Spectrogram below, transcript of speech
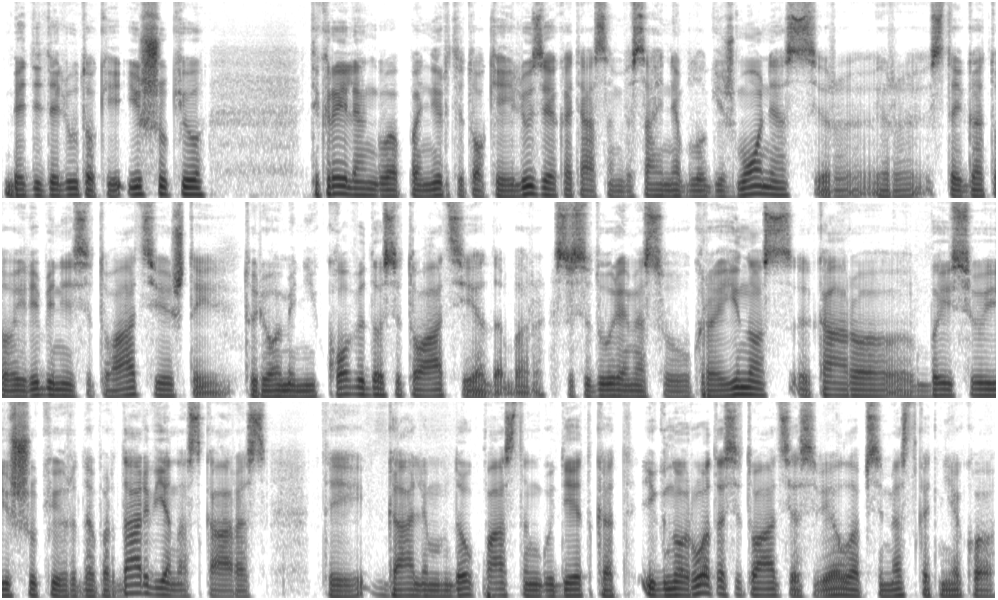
be didelių tokių iššūkių, tikrai lengva panirti tokią iliuziją, kad esam visai neblogi žmonės ir, ir staiga toj ribiniai situacijoje, štai turiuomenį COVID situaciją, dabar susidūrėme su Ukrainos karo baisių iššūkių ir dabar dar vienas karas, tai galim daug pastangų dėti, kad ignoruotas situacijas vėl apsimest, kad nieko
